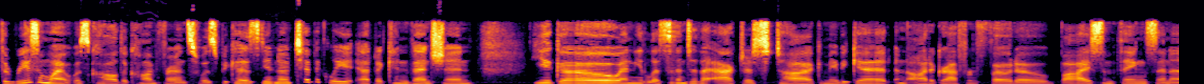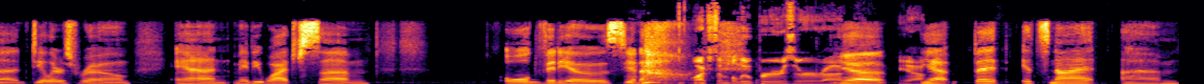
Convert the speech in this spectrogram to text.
the reason why it was called a conference was because you know typically at a convention you go and you listen to the actors talk maybe get an autograph or photo buy some things in a dealer's room and maybe watch some old videos you know Watch some bloopers or uh, yeah yeah. yeah but it's not um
